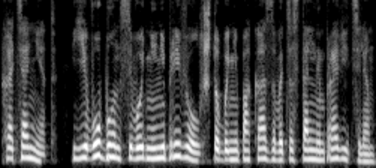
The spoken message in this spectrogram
Хотя нет. Его бы он сегодня не привел, чтобы не показывать остальным правителям.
